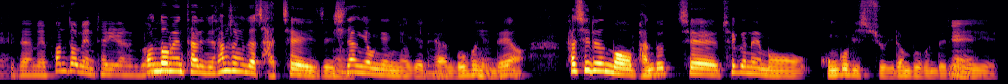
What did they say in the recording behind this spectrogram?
예. 그다음에 펀더멘탈이라는 건 펀더멘탈이 이제 삼성전자 자체 이제 음. 시장 경쟁력에 음. 대한 부분인데요. 사실은 뭐 반도체 최근에 뭐 공급 이슈 이런 부분들이 네.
